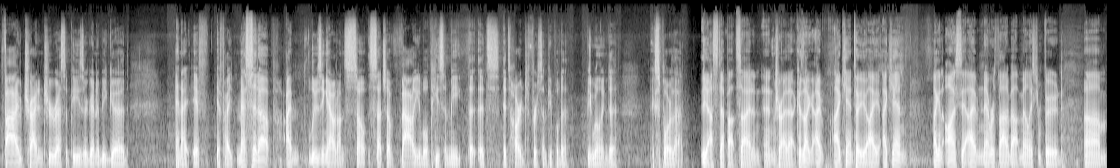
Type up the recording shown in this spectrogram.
five tried and true recipes are going to be good and I if if I mess it up, I'm losing out on so such a valuable piece of meat that it's it's hard for some people to be willing to explore that. yeah, step outside and, and try that. Because I, I I can't tell you, I, I can I can honestly, I've never thought about Middle Eastern food um,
